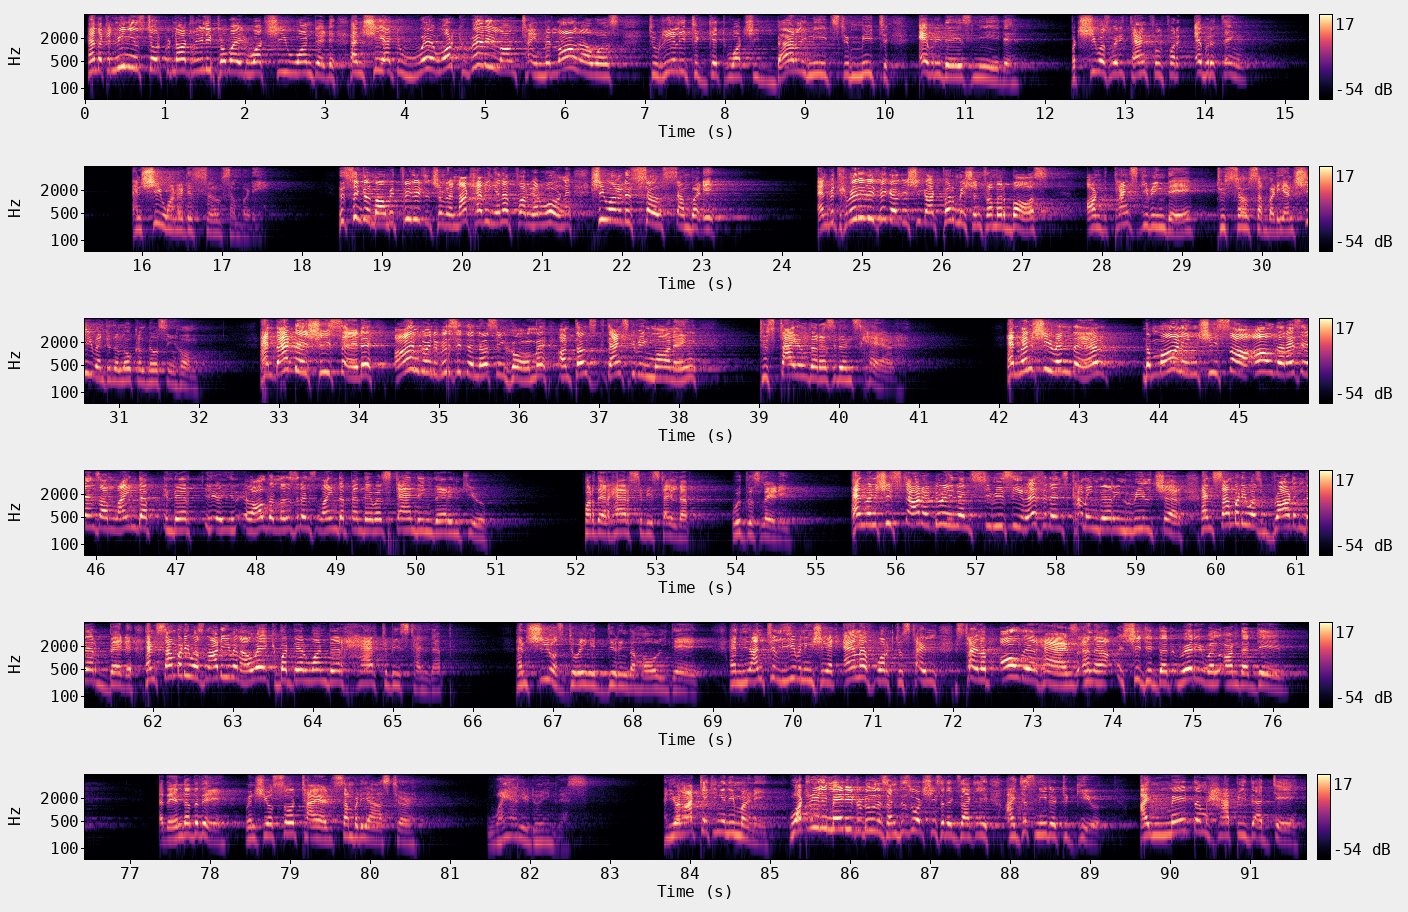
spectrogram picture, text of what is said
And the convenience store could not really provide what she wanted, and she had to work very long time, long hours, to really to get what she barely needs to meet every day's need. But she was very thankful for everything, and she wanted to serve somebody. The single mom with three little children, not having enough for her own, she wanted to serve somebody. And with very difficulty, she got permission from her boss on the Thanksgiving Day to serve somebody. And she went to the local nursing home. Day she said, I'm going to visit the nursing home on Thanksgiving morning to style the residents' hair. And when she went there, the morning she saw all the residents are lined up in their, all the residents lined up and they were standing there in queue for their hairs to be styled up with this lady. And when she started doing, and we see residents coming there in wheelchair, and somebody was brought in their bed, and somebody was not even awake, but they want their hair to be styled up. And she was doing it during the whole day. And until evening, she had enough work to style, style up all their hairs, and uh, she did that very well on that day. At the end of the day, when she was so tired, somebody asked her, Why are you doing this? and you're not taking any money. What really made you to do this? And this is what she said exactly I just needed to give. I made them happy that day.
